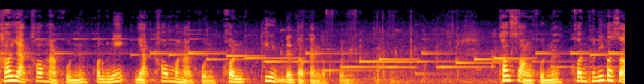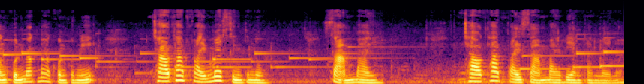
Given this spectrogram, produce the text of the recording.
เขาอยากเข้าหาคุณนะ คนคนนี้อยากเข้ามาหาคุณ คนที่เดินต่อกันกับคุณ เขาส่องคุณนะ คนคนนี้ก็ส่องคุณมากๆ คนคนนี้ ชาวธาตุไฟเมษสิงห์ธนูสามใบ ชาวธาตุไฟสามใบเรียงกันเลยนะ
